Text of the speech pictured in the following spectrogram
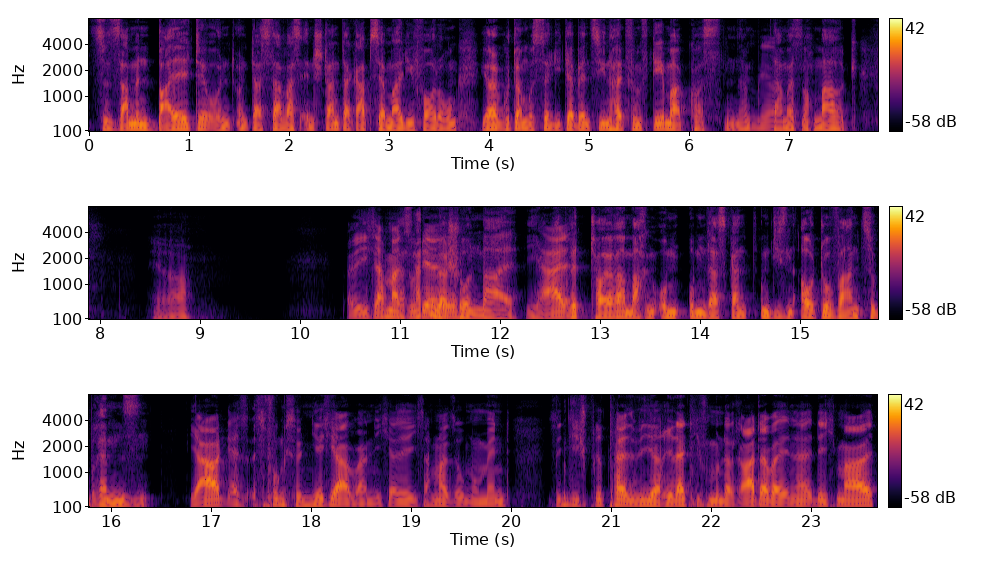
zusammenballte und, und dass da was entstand, da gab es ja mal die Forderung, ja gut, da muss der Liter Benzin halt 5 D-Mark kosten, ne? Ja. damals noch Mark. Ja. Also ich sag mal Das so, hatten der, wir schon mal. Ja, Sprit teurer machen, um, um das ganz, um diesen Autowahn zu bremsen. Ja, es, es funktioniert ja aber nicht. Also ich sag mal so, im Moment sind die Spritpreise wieder relativ moderat, aber erinnere dich mal,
